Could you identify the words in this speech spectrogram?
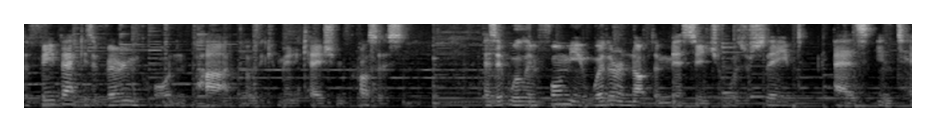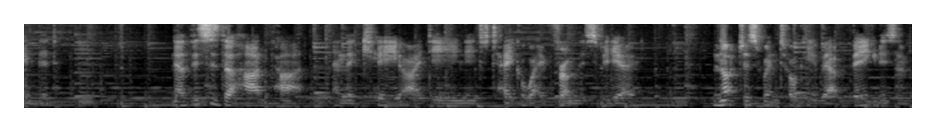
The feedback is a very important part of the communication process, as it will inform you whether or not the message was received as intended. Now this is the hard part and the key idea you need to take away from this video. Not just when talking about veganism,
